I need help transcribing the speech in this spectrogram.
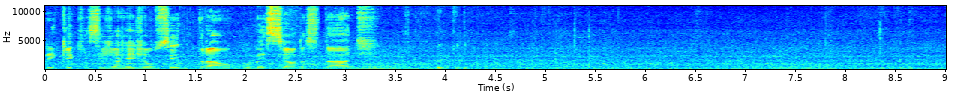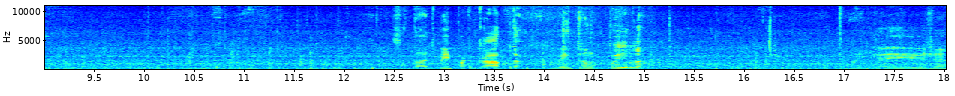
Creio que aqui seja a região central comercial da cidade. Cidade bem pacata, bem tranquila. Tem uma igreja.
